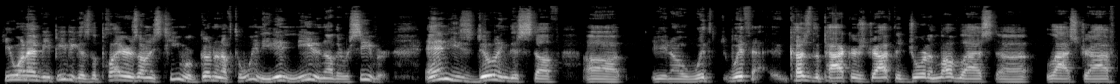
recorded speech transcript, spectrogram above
He won MVP because the players on his team were good enough to win. He didn't need another receiver. And he's doing this stuff. Uh, you know, with with because the Packers drafted Jordan Love last uh, last draft.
